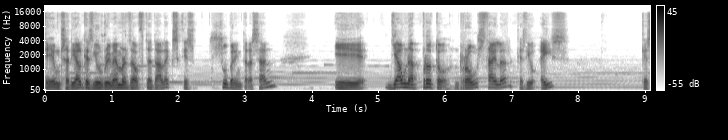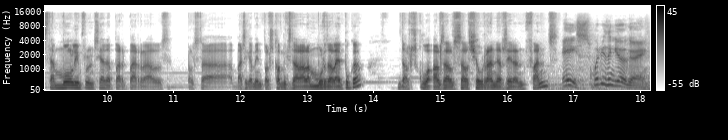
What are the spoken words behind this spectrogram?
Té un serial que es diu Remembrance of the Daleks, que és super interessant. I hi ha una proto-Rose Tyler, que es diu Ace, que està molt influenciada per, per els, pels, uh, bàsicament pels còmics de l'Alan Moore de l'època, dels quals els, els showrunners eren fans. Ace, where do you think you're going?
